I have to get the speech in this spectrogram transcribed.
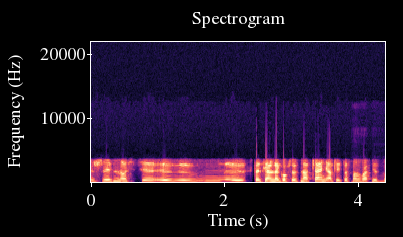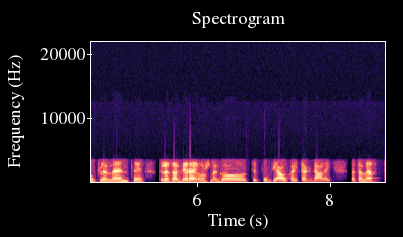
żywność y, y, specjalnego przeznaczenia, czyli to są właśnie Mhm. suplementy, które zawierają różnego typu białka i tak dalej. Natomiast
